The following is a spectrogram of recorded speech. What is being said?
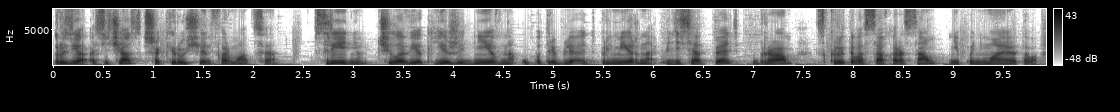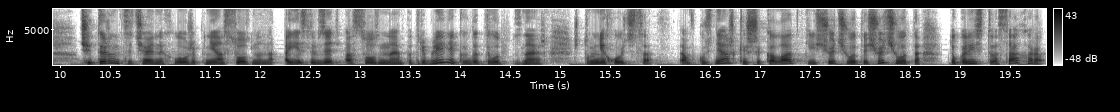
Друзья, а сейчас шокирующая информация. В среднем человек ежедневно употребляет примерно 55 грамм скрытого сахара, сам не понимая этого. 14 чайных ложек неосознанно. А если взять осознанное потребление, когда ты вот знаешь, что мне хочется там вкусняшки, шоколадки, еще чего-то, еще чего-то, то количество сахара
